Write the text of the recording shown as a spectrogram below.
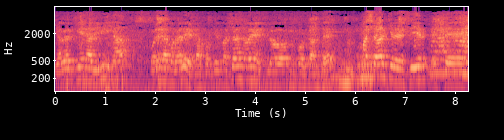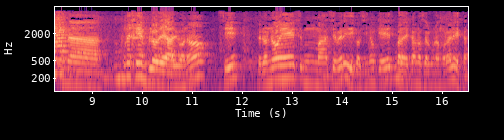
y a ver quién adivina cuál es la moraleja, porque el mayal no es lo importante. Un mayal quiere decir este, una, un ejemplo de algo, ¿no? ¿Sí? Pero no es un más verídico, sino que es para dejarnos alguna moraleja.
